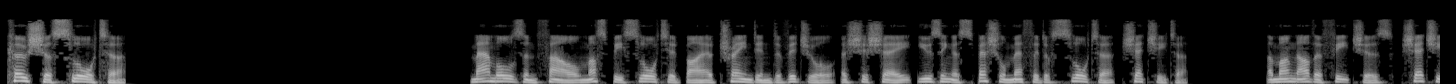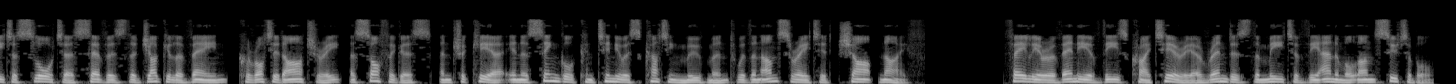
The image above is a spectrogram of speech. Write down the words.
Kosher slaughter Mammals and fowl must be slaughtered by a trained individual a using a special method of slaughter, shechita. Among other features, Shechita slaughter severs the jugular vein, carotid artery, esophagus, and trachea in a single continuous cutting movement with an unserrated, sharp knife. Failure of any of these criteria renders the meat of the animal unsuitable.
